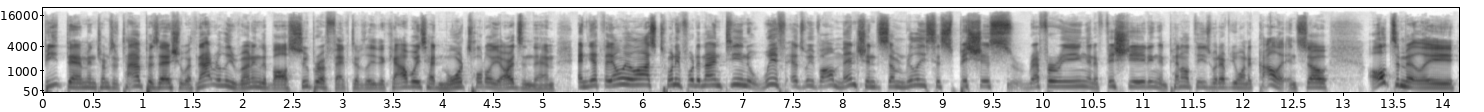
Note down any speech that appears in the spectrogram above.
beat them in terms of time of possession with not really running the ball super effectively. The Cowboys had more total yards than them, and yet they only lost 24 to 19 with, as we've all mentioned, some really suspicious refereeing and officiating and penalties, whatever you want to call it. And so ultimately,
